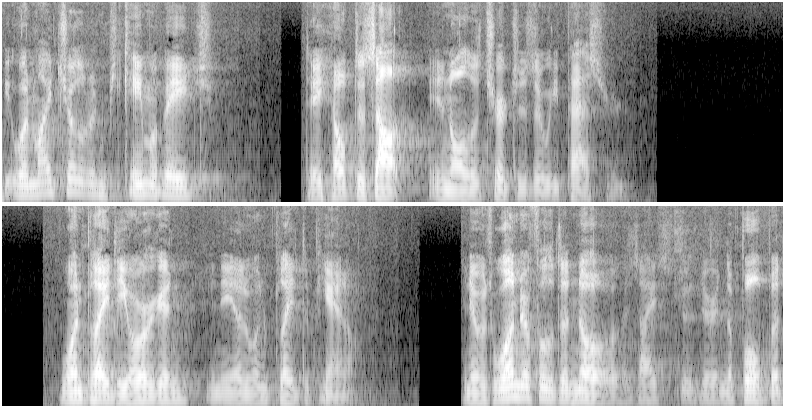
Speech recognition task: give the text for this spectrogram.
when my children became of age, they helped us out in all the churches that we pastored. One played the organ, and the other one played the piano. And it was wonderful to know as I stood there in the pulpit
